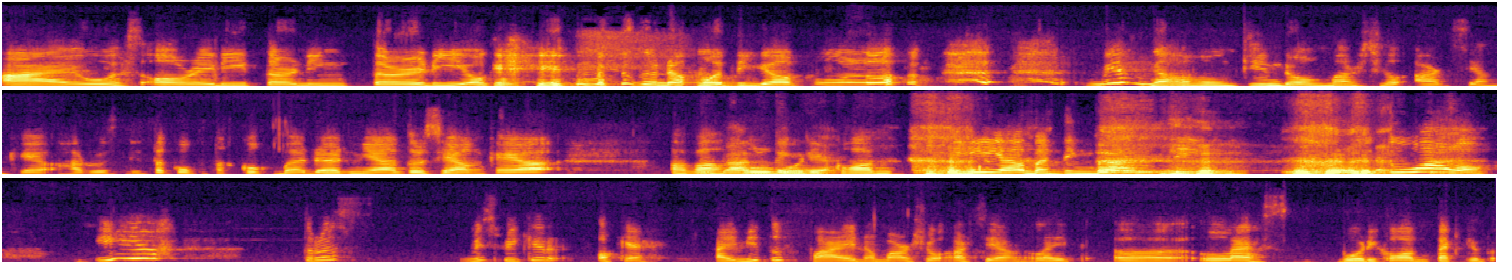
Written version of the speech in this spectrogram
I was already turning 30, oke. Okay? Sudah mau 30. Miss nggak mungkin dong martial arts yang kayak harus ditekuk-tekuk badannya, terus yang kayak apa Dibanting full body ya? iya, banting-banting. Tua loh. Iya. Terus Miss pikir, oke, okay, I need to find a martial arts yang like uh, less body contact gitu.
